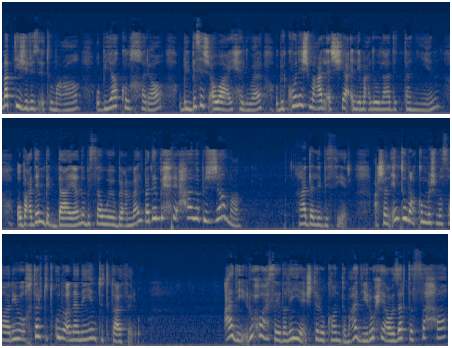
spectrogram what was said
ما بتيجي رزقته معاه وبياكل خرا وبيلبسش اواعي حلوة وبيكونش مع الأشياء اللي مع الأولاد التانيين. وبعدين بتداين وبيسوي وبيعمل بعدين بيحرق حاله بالجامعة. هذا اللي بيصير. عشان أنتوا معكم مش مصاري واخترتوا تكونوا أنانيين تتكاثروا. عادي روحوا على صيدلية اشتروا كوندوم عادي روحي على وزارة الصحة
